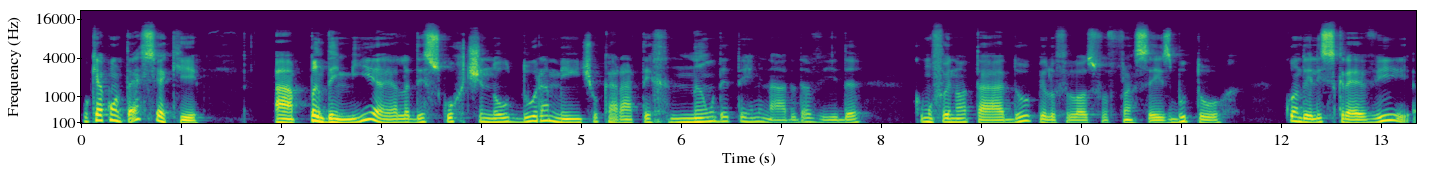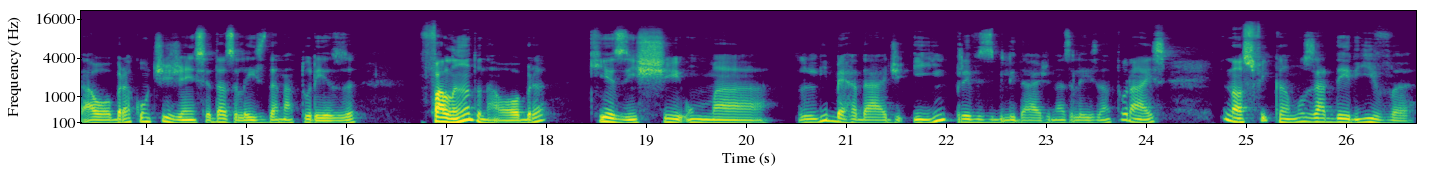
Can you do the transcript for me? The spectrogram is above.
O que acontece é que a pandemia ela descortinou duramente o caráter não determinado da vida como foi notado pelo filósofo francês Butor, quando ele escreve a obra A Contingência das Leis da Natureza, falando na obra que existe uma liberdade e imprevisibilidade nas leis naturais e nós ficamos à deriva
